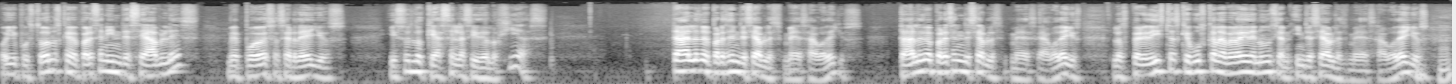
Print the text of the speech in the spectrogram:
oye, pues todos los que me parecen indeseables me puedo deshacer de ellos. Y eso es lo que hacen las ideologías. Tales me parecen indeseables, me deshago de ellos. Tales me parecen indeseables, me deshago de ellos. Los periodistas que buscan la verdad y denuncian, indeseables, me deshago de ellos. Uh -huh.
